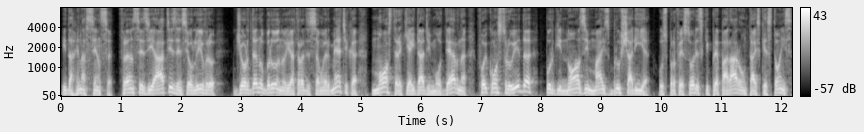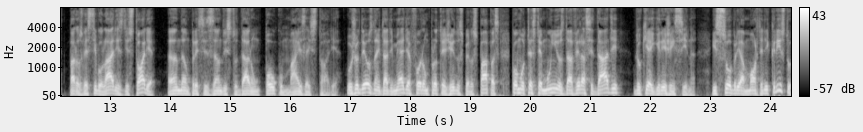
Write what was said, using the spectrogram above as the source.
e da Renascença. Francis Yates, em seu livro Giordano Bruno e a tradição hermética mostra que a Idade Moderna foi construída por gnose mais bruxaria. Os professores que prepararam tais questões para os vestibulares de história andam precisando estudar um pouco mais a história. Os judeus na Idade Média foram protegidos pelos papas como testemunhos da veracidade do que a Igreja ensina. E sobre a morte de Cristo,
